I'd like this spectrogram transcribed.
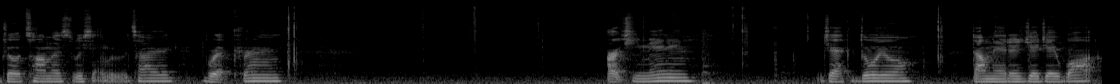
Joe Thomas, recently retired, Brett Kern, Archie Manning, Jack Doyle, Dominator JJ Watt,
